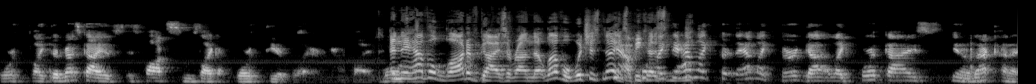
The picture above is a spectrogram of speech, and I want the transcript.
fourth. Like their best guy is, is Fox, who's like a fourth tier player. Like, and they have a lot of guys around that level, which is nice yeah, because like they have like they have like third guy, like fourth guys, you know that kind of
